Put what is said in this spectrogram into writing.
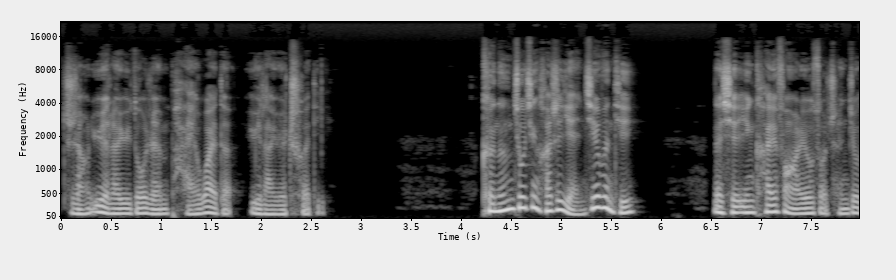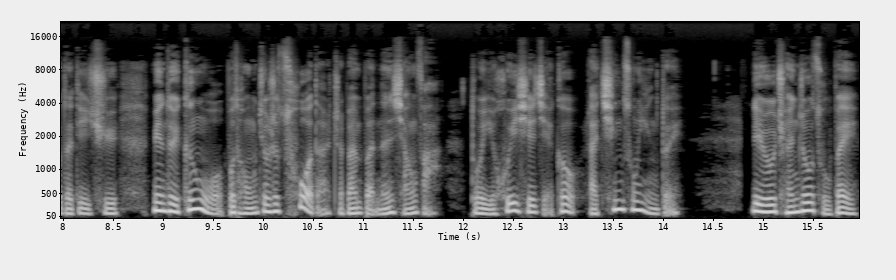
只让越来越多人排外的越来越彻底。可能究竟还是眼界问题？那些因开放而有所成就的地区，面对跟我不同就是错的这般本能想法，多以诙谐解构来轻松应对。例如，泉州祖辈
